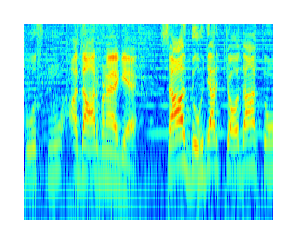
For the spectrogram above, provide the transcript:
ਪੋਸਟ ਨੂੰ ਆਧਾਰ ਬਣਾਇਆ ਗਿਆ ਹੈ। ਸਾਲ 2014 ਤੋਂ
